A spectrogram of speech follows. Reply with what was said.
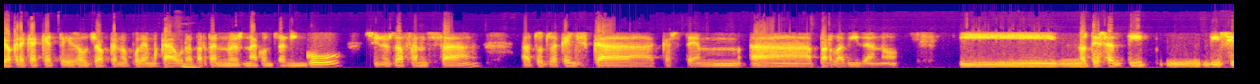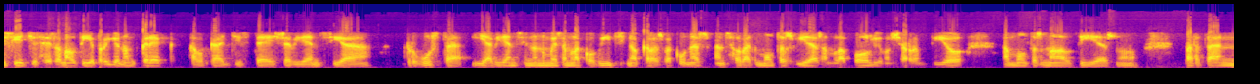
jo crec que aquest és el joc que no podem caure. Mm. Per tant, no és anar contra ningú, sinó és defensar a tots aquells que, que estem uh, per la vida, no? I no té sentit dir si sí, existeix la malaltia, però jo no em crec el que existeix evidència robusta. Ha evidència no només amb la Covid, sinó que les vacunes han salvat moltes vides amb la polio, amb el xarrampió, amb moltes malalties, no? Per tant,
